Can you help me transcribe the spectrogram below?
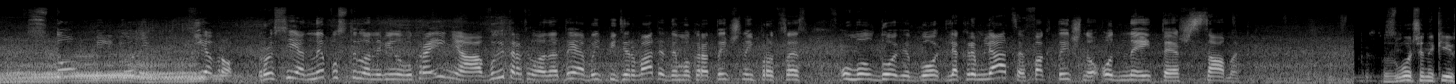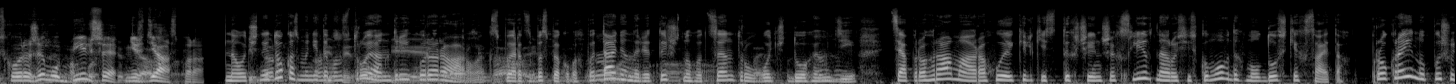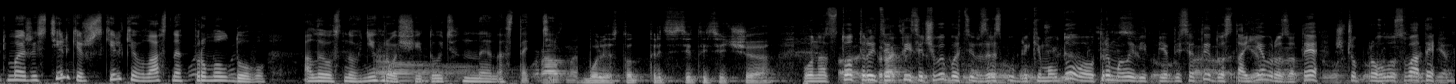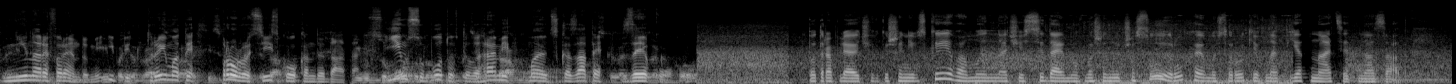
100 мільйонів євро. Росія не пустила на війну в Україні, а витратила на те, аби підірвати демократичний процес у Молдові. Бо для Кремля це фактично одне й те ж саме. Злочини київського режиму більше ніж діаспора. Наочний доказ мені демонструє Андрій Курераро, експерт з безпекових питань аналітичного центру Watchdog MD. Ця програма рахує кількість тих чи інших слів на російськомовних молдовських сайтах. Про Україну пишуть майже стільки ж, скільки власне про Молдову. Але основні гроші йдуть не на статті. Более 130 тисяч Понад 130 тисяч виборців з Республіки Молдова отримали від 50 до 100 євро за те, щоб проголосувати ні на референдумі і підтримати проросійського кандидата. Їм в суботу в телеграмі мають сказати за якого. Потрапляючи в Кишинів з Києва, ми наче сідаємо в машину часу і рухаємося років на 15 назад.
